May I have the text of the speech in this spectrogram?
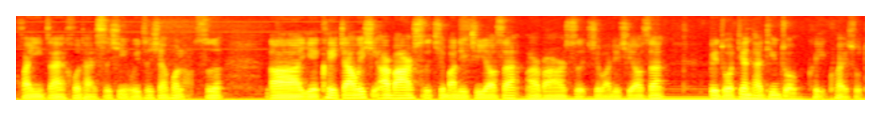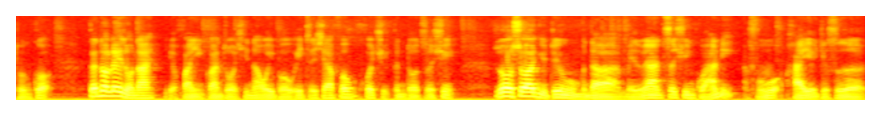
欢迎在后台私信为之相锋老师。那也可以加微信二八二四七八六七幺三二八二四七八六七幺三，备注电台听众，可以快速通过。更多内容呢，也欢迎关注新浪微博“未知先锋”获取更多资讯。如果说你对我们的美容院咨询管理服务，还有就是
